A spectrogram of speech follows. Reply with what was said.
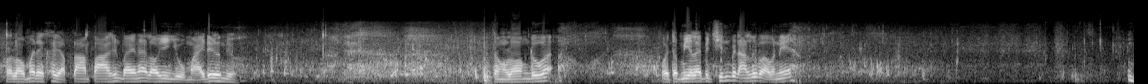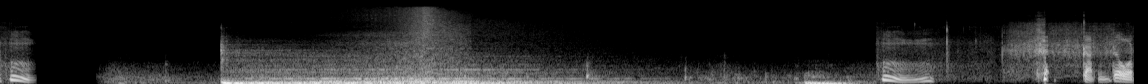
เพราะเราไม่ได้ขยับตามปลาขึ้นไปนะ เรายังอยู่หมายเดิมอยู่ ต้องลองดูว่าว่าจะมีอะไรเป็นชิ้นเป็นอันหรือเปล่าวันนี้อื้อหือหืมกัดโดด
